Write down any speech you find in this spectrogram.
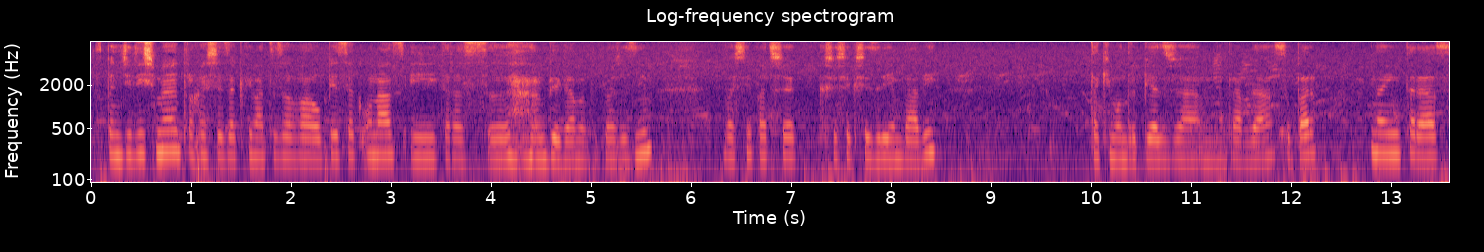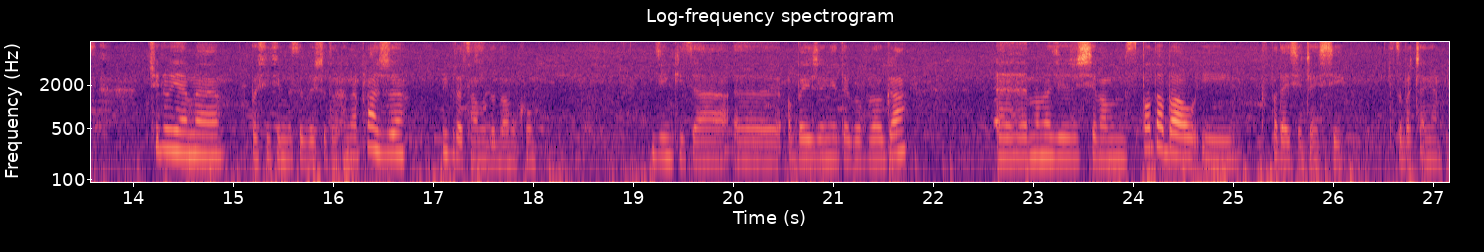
spędziliśmy. Trochę się zaklimatyzował piesek u nas i teraz e, biegamy po plaży z nim. Właśnie patrzę, Krzysiek się z bawi. Taki mądry pies, że naprawdę super. No i teraz chillujemy, posiedzimy sobie jeszcze trochę na plaży i wracamy do domku. Dzięki za e, obejrzenie tego vloga. E, mam nadzieję, że się Wam spodobał i wpadajcie częściej. Do zobaczenia.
